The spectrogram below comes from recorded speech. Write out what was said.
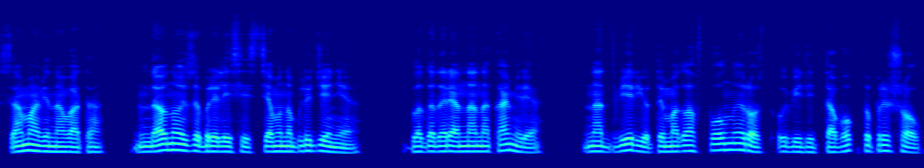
Сама виновата. Давно изобрели систему наблюдения. Благодаря нанокамере над дверью ты могла в полный рост увидеть того, кто пришел.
